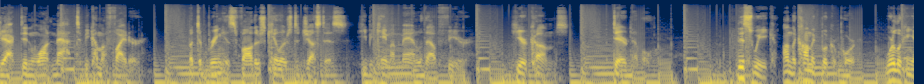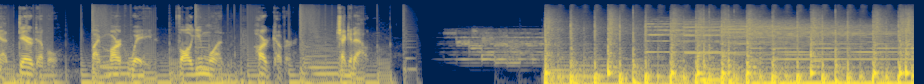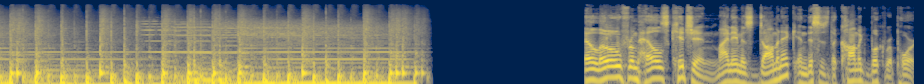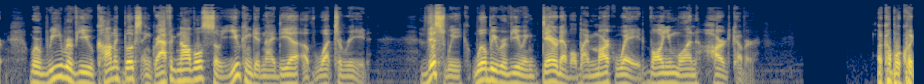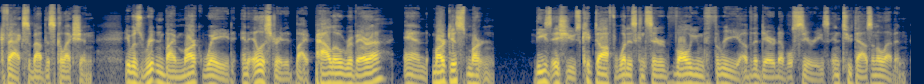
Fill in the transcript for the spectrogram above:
Jack didn't want Matt to become a fighter, but to bring his father's killers to justice, he became a man without fear. Here comes Daredevil. This week on the Comic Book Report, we're looking at Daredevil by Mark Waid, Volume 1, hardcover. Check it out. Hello from Hell's Kitchen. My name is Dominic, and this is the Comic Book Report, where we review comic books and graphic novels so you can get an idea of what to read. This week, we'll be reviewing Daredevil by Mark Waid, Volume 1, hardcover. A couple quick facts about this collection. It was written by Mark Waid and illustrated by Paulo Rivera and Marcos Martin. These issues kicked off what is considered Volume 3 of the Daredevil series in 2011.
